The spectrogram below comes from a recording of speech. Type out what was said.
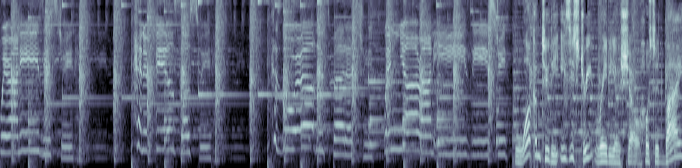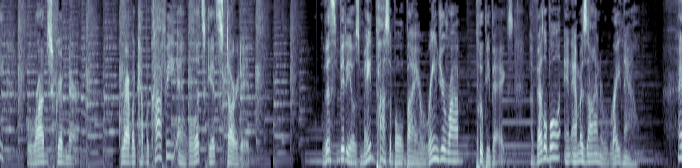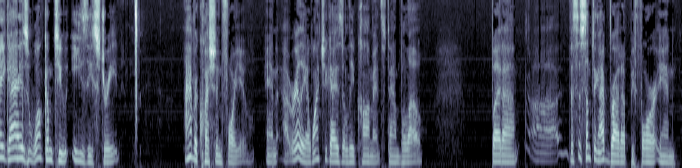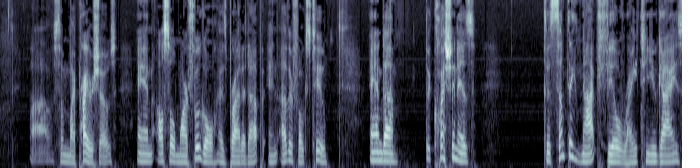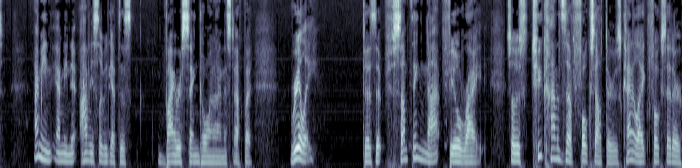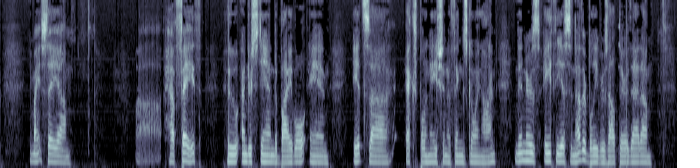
We're on Easy Street, and it feels so sweet. Cause the world is but a treat when you're on Easy Street. Welcome to the Easy Street Radio Show, hosted by Rob Scribner. Grab a cup of coffee and let's get started. This video is made possible by Ranger Rob Poopy Bags, available in Amazon right now. Hey guys, welcome to Easy Street. I have a question for you, and uh, really I want you guys to leave comments down below. But uh, uh, this is something I've brought up before in uh, some of my prior shows, and also Marfoogle has brought it up, and other folks too. And um, the question is, does something not feel right to you guys? I mean, I mean, obviously we got this virus thing going on and stuff, but really, does it something not feel right? So there's two kinds of folks out there. There's kind of like folks that are, you might say, um, uh, have faith, who understand the Bible and its uh, explanation of things going on. And then there's atheists and other believers out there that um,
